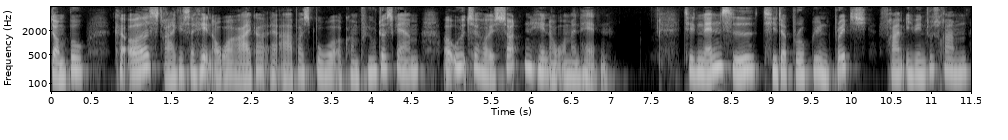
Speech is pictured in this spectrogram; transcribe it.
Dumbo kan øjet strække sig hen over rækker af arbejdsborde og computerskærme og ud til horisonten hen over Manhattan. Til den anden side titter Brooklyn Bridge frem i vinduesrammen,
